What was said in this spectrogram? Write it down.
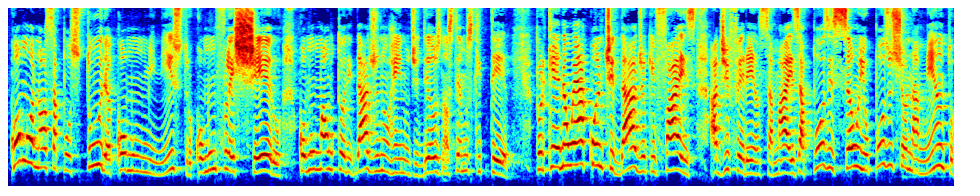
como a nossa postura como um ministro, como um flecheiro, como uma autoridade no reino de Deus nós temos que ter, porque não é a quantidade que faz a diferença, mas a posição e o posicionamento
